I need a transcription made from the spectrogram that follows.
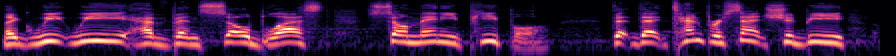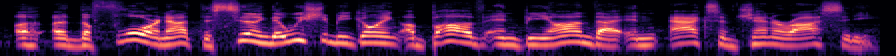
Like we, we have been so blessed, so many people, that, that 10% should be a, a, the floor, not the ceiling, that we should be going above and beyond that in acts of generosity.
